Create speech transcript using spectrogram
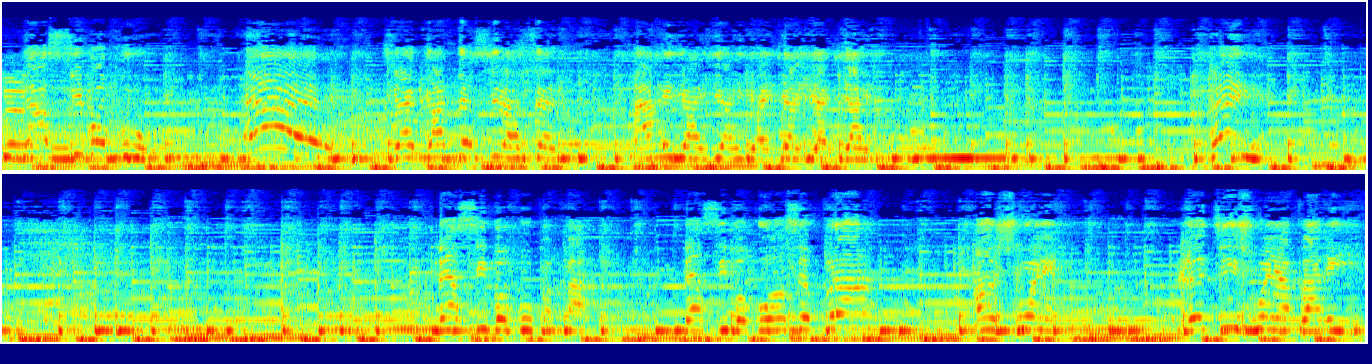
Merci beaucoup. Hey J'ai gardé sur la scène. Aïe, aïe, aïe, aïe, aïe, aïe, aïe. Merci beaucoup, papa. Merci beaucoup. On se prend en juin, le 10 juin à Paris,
